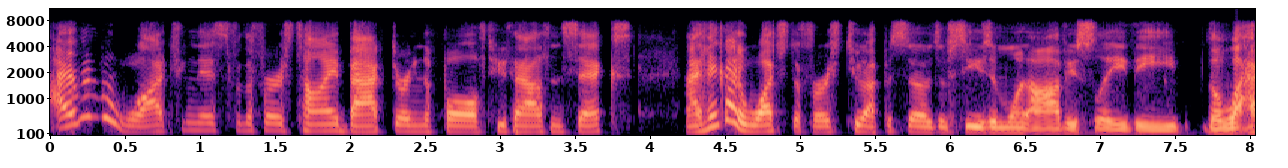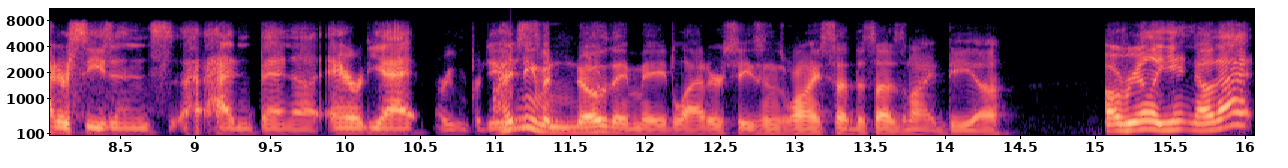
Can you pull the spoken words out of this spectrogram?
I remember watching this for the first time back during the fall of 2006. And I think I watched the first two episodes of season one. Obviously, the the latter seasons hadn't been uh, aired yet or even produced. i didn't even know they made latter seasons when i said this as an idea Oh, really? You didn't know that?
